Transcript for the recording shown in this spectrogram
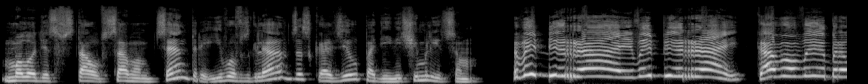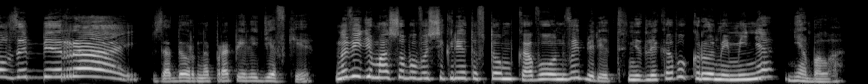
Молодец встал в самом центре, его взгляд заскользил по девичьим лицам. «Выбирай, выбирай! Кого выбрал, забирай!» Задорно пропели девки. Но, видимо, особого секрета в том, кого он выберет, ни для кого, кроме меня, не было.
